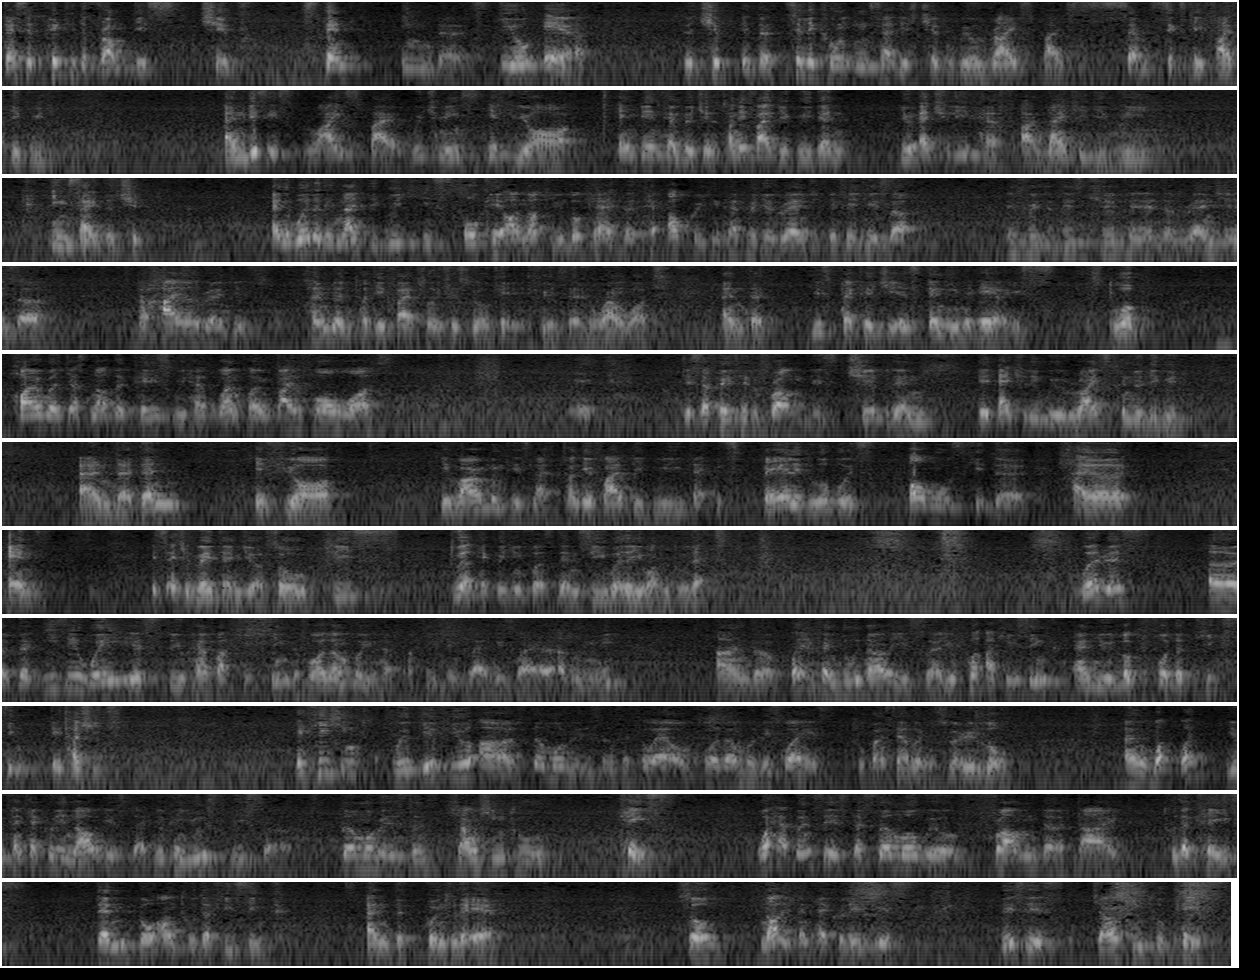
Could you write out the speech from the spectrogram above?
dissipated from this chip stand in the still air, the chip, the silicon inside this chip will rise by 65 degree. And this is rise by, which means if your ambient temperature is 25 degree, then you actually have a 90 degree inside the chip. And whether the 90 degree is okay or not, you look at the te operating temperature range. If it is a, if it is this chip, the range is a, the higher range is 125, so it is okay if it's at one watt, and the, this package is standing in the air is, is doable. However, just not the case. We have 1.54 watts eh, dissipated from this chip, then it actually will rise 100 degrees. And uh, then if your environment is like 25 degrees, that it's fairly doable. It's almost hit the higher end. It's actually very dangerous. So please do a calculation first, then see whether you want to do that. Whereas uh, the easy way is you have a heat sink. For example, you have a heat sink like this one, aluminum. And uh, what you can do now is uh, you put a heat sink and you look for the heat sink data sheet. A heat sink will give you a thermal resistance as well. For example, this one is 2.7, it's very low. And what, what you can calculate now is that you can use this uh, thermal resistance junction to case. What happens is the thermal will from the die to the case, then go onto the heat sink and go into the air. So now you can calculate is this is junction to case.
